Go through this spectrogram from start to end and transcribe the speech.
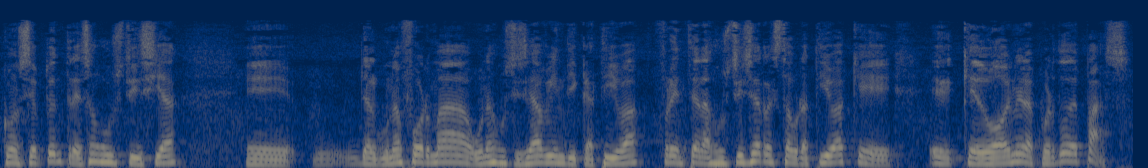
concepto entre esa justicia, eh, de alguna forma una justicia vindicativa, frente a la justicia restaurativa que eh, quedó en el acuerdo de paz?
